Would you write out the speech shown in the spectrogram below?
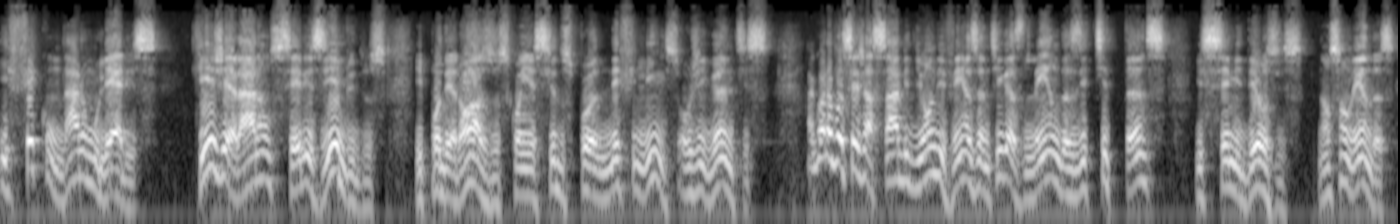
e fecundaram mulheres, que geraram seres híbridos e poderosos conhecidos por nefilins ou gigantes. Agora você já sabe de onde vêm as antigas lendas de titãs e semideuses. Não são lendas,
